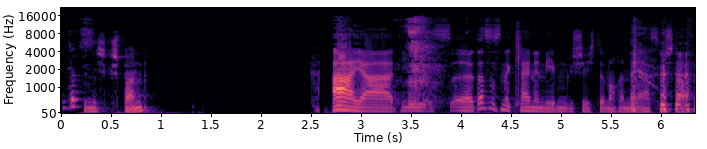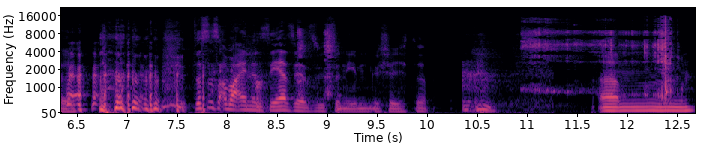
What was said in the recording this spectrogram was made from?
Das Bin ich gespannt. Ah ja, die ist, äh, das ist eine kleine Nebengeschichte noch in der ersten Staffel. das ist aber eine sehr, sehr süße Nebengeschichte. ähm,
